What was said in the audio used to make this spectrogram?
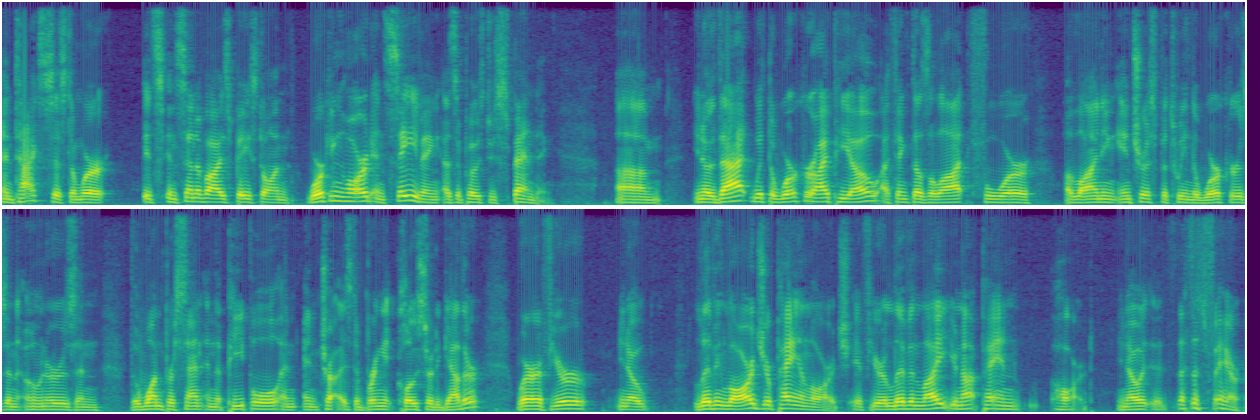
and tax system where it's incentivized based on working hard and saving as opposed to spending. Um, you know, that with the worker IPO, I think does a lot for aligning interests between the workers and the owners and the 1% and the people and, and tries to bring it closer together. Where if you're, you know, living large, you're paying large. If you're living light, you're not paying hard. You know, it, that's just fair.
